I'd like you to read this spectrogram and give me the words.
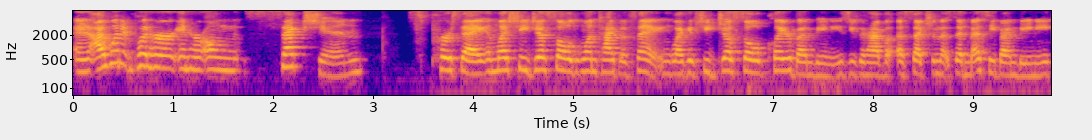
And I wouldn't put her in her own section per se unless she just sold one type of thing. Like if she just sold Claire bun beanies, you could have a section that said messy bun beanie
